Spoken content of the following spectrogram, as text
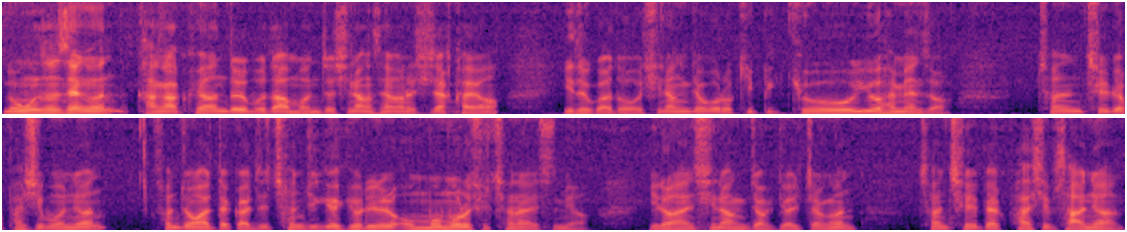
농은 선생은 강학 회원들보다 먼저 신앙생활을 시작하여 이들과도 신앙적으로 깊이 교류하면서 1785년 선종할 때까지 천주교 교리를 온몸으로 실천하였으며 이러한 신앙적 열정은 1784년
